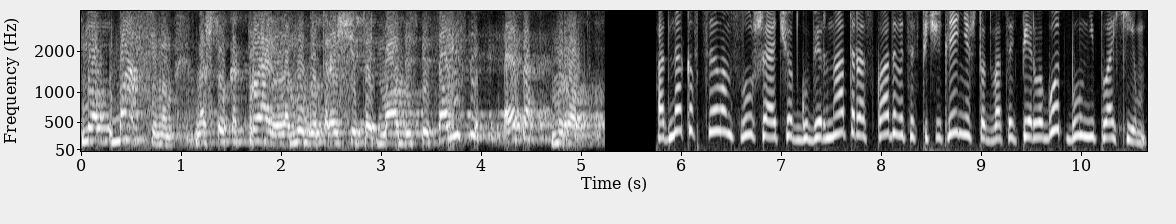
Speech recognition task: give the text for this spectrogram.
но максимум, на что, как правило, могут рассчитывать молодые специалисты, это МРОТ. Однако в целом, слушая отчет губернатора, складывается впечатление, что 2021 год был неплохим.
